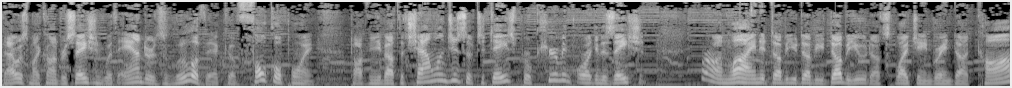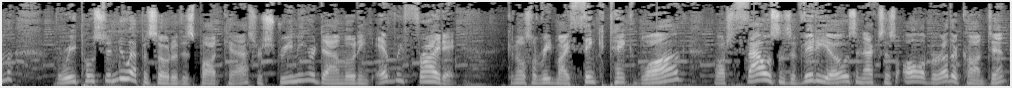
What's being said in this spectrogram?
That was my conversation with Anders Lillevik of Focal Point, talking about the challenges of today's procurement organization. We're online at www.supplychainbrain.com, where we post a new episode of this podcast for streaming or downloading every Friday. You can also read my Think Tank blog, watch thousands of videos, and access all of our other content,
